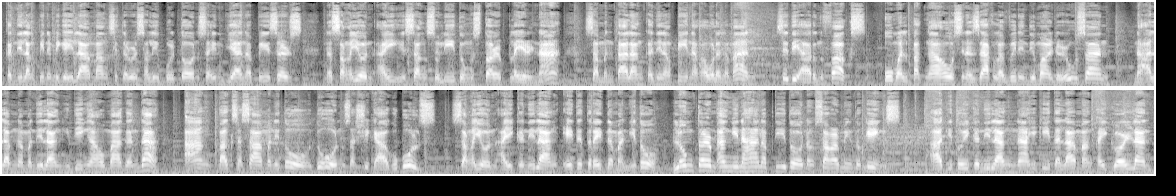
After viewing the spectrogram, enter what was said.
Kanilang pinamigay lamang si Teresa Liberton sa Indiana Pacers na sa ngayon ay isang solidong star player na samantalang kanilang pinakawala naman si De'Aaron Fox. Pumalpak nga ho sina Zach Lavine and DeMar DeRozan na alam naman nilang hindi nga humaganda ang pagsasama nito doon sa Chicago Bulls. Sa ngayon ay kanilang ete-trade naman ito. Long term ang hinahanap dito ng Sacramento Kings at ito'y kanilang nakikita lamang kay Garland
